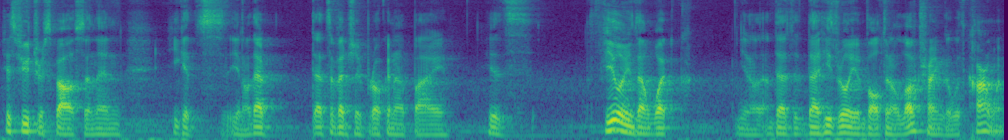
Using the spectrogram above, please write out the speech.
his future spouse, and then he gets, you know, that that's eventually broken up by his feelings on what you know that that he's really involved in a love triangle with Carwin.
